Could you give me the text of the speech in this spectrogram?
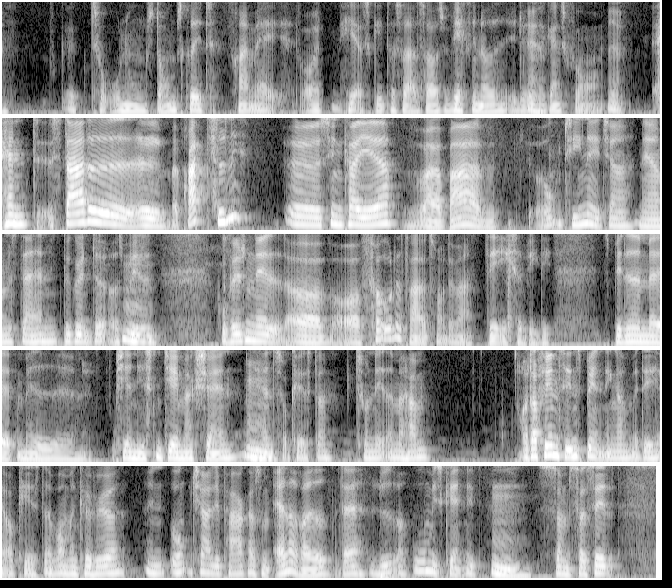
tog nogle stormskridt fremad, og her skete der så altså også virkelig noget i løbet ja. af ganske få år. Ja. Han startede øh, ret tidligt øh, sin karriere, var bare ung teenager nærmest, da han begyndte at spille mm. professionelt, og, og for 38, tror jeg det var. Det er ikke så vigtigt. Spillede med, med øh, pianisten Jay McShann mm. i hans orkester, turnerede med ham. Og der findes indspilninger med det her orkester, hvor man kan høre en ung Charlie Parker, som allerede der lyder umiskendeligt mm. som sig selv, øh,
